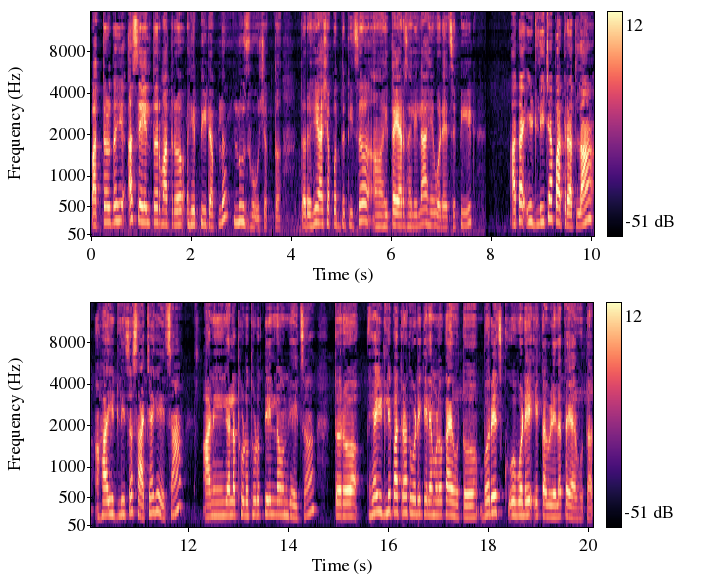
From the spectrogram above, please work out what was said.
पातळ दही असेल तर मात्र हे पीठ आपलं लूज होऊ शकतं. तर हे अशा पद्धतीचं हे तयार झालेलं आहे वड्याचं पीठ. आता इडलीच्या पात्रातला हा इडलीचा साचा घ्यायचा आणि याला थोडं थोडं तेल लावून घ्यायचं. तर ह्या इडली पात्रात वडे केल्यामुळं काय होतं बरेच वडे एका वेळेला तयार होतात.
